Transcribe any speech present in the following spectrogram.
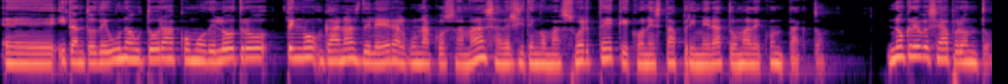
eh, y tanto de una autora como del otro tengo ganas de leer alguna cosa más, a ver si tengo más suerte que con esta primera toma de contacto. No creo que sea pronto,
